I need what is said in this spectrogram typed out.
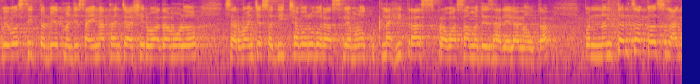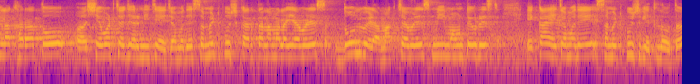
व्यवस्थित तब्येत म्हणजे साईनाथांच्या आशीर्वादामुळं सर्वांच्या सदिच्छाबरोबर असल्यामुळं कुठलाही त्रास प्रवासामध्ये झालेला नव्हता. पण नंतरचा कस लागला खरा तो शेवटच्या जर्नीच्या याच्यामध्ये समिट पुश करताना मला यावेळेस दोन वेळा मागच्या वेळेस मी माउंट एव्हरेस्ट एका ह्याच्यामध्ये समिट पुश घेतलं होतं.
